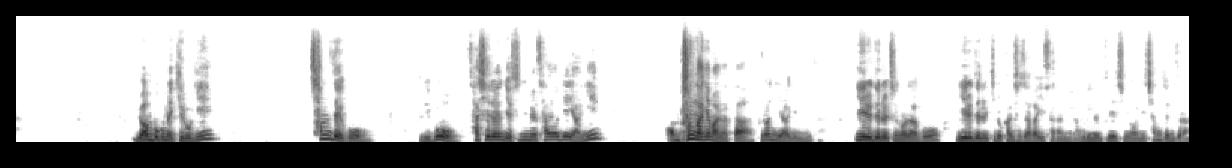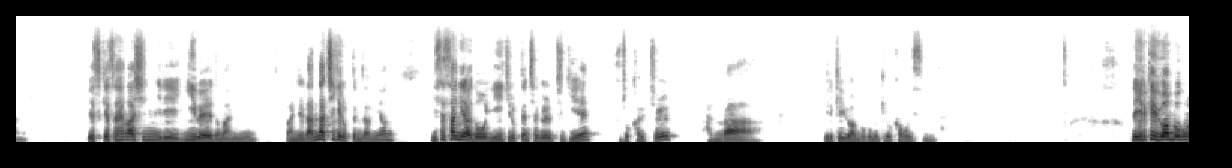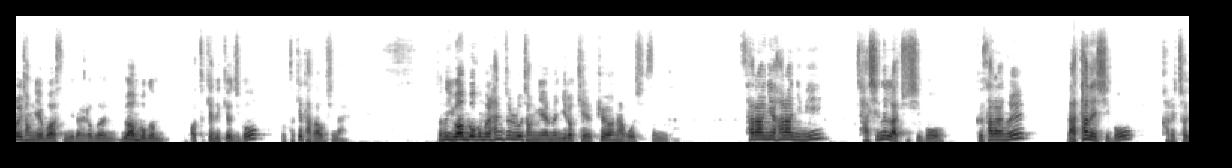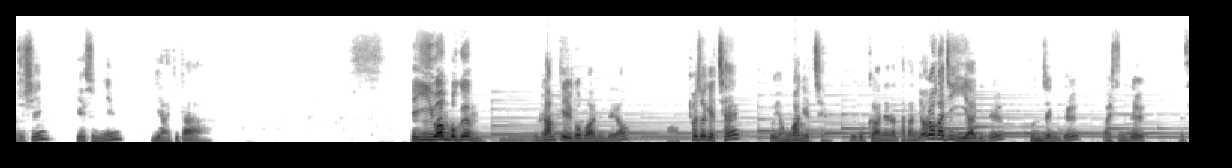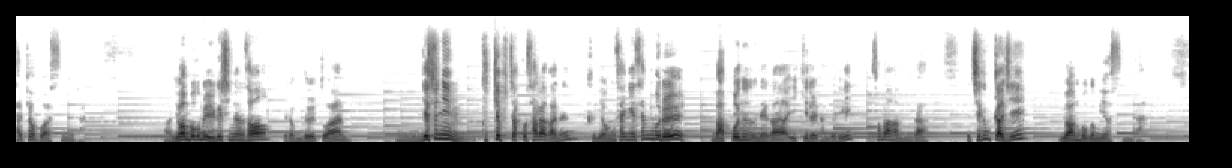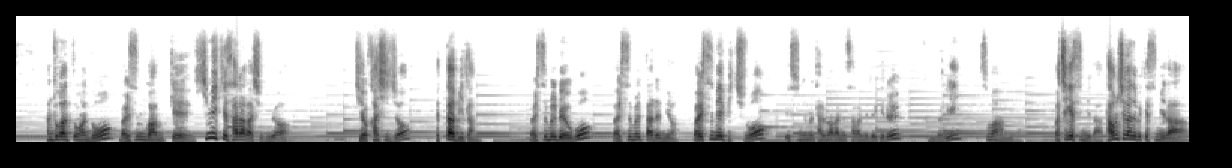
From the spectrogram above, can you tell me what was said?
요한복음의 기록이 참되고 그리고 사실은 예수님의 사역의 양이 엄청나게 많았다. 그런 이야기입니다. 이 일들을 증언하고 이 일들을 기록한 제자가 이 사람이라 우리는 그의 증언이 참된 줄 아니다. 예수께서 행하신 일이 이외에도 많으니 만일 낱낱이 기록된다면 이 세상이라도 이 기록된 책을 두기에 부족할 줄 아노라. 이렇게 요한복음을 기록하고 있습니다. 네, 이렇게 요한복음을 정리해 보았습니다. 여러분, 요한복음 어떻게 느껴지고 어떻게 다가오시나요? 저는 요한복음을 한 줄로 정리하면 이렇게 표현하고 싶습니다. 사랑의 하나님이 자신을 낮추시고 그 사랑을 나타내시고 가르쳐 주신 예수님 이야기다. 예, 이 요한복음 음, 우리가 함께 읽어보았는데요. 어, 표적의 책, 또 영광의 책, 그리고 그 안에 나타난 여러 가지 이야기들, 논쟁들, 말씀들 살펴보았습니다. 어, 요한복음을 읽으시면서 여러분들 또한 음, 예수님 굳게 붙잡고 살아가는 그 영생의 샘물을 맛보는 은혜가 있기를 간절히 소망합니다. 지금까지 요한복음이었습니다. 한 주간 동안도 말씀과 함께 힘있게 살아가시고요. 기억하시죠? 배따비담. 말씀을 배우고 말씀을 따르며 말씀에 비추어 예수님을 닮아가는 사람이 되기를 간절히 소망합니다. 마치겠습니다. 다음 시간에 뵙겠습니다.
